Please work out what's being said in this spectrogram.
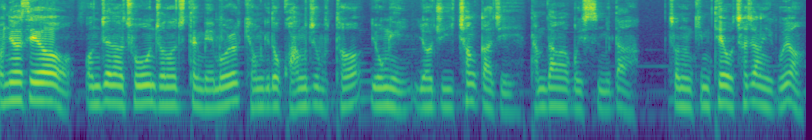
안녕하세요. 언제나 좋은 전원주택 매물 경기도 광주부터 용인, 여주, 이천까지 담당하고 있습니다. 저는 김태호 차장이고요.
